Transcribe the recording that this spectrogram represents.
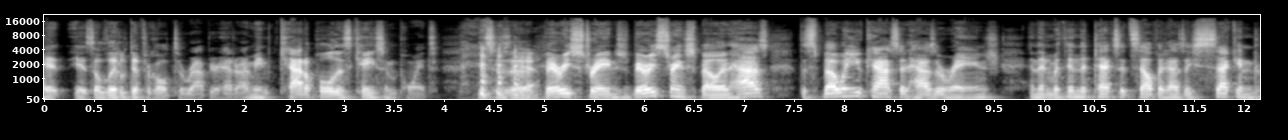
it is a little difficult to wrap your head around. I mean, catapult is case in point. This is a Yeah. very strange, very strange spell. It has the spell when you cast it has a range, and then within the text itself, it has a second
